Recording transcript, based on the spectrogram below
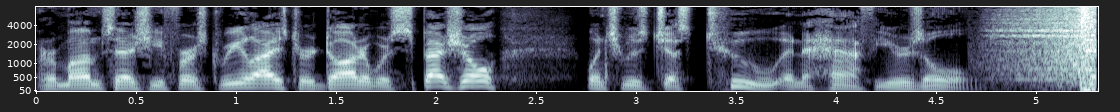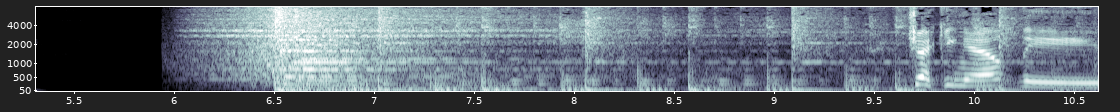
Her mom says she first realized her daughter was special when she was just two and a half years old. Checking out the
